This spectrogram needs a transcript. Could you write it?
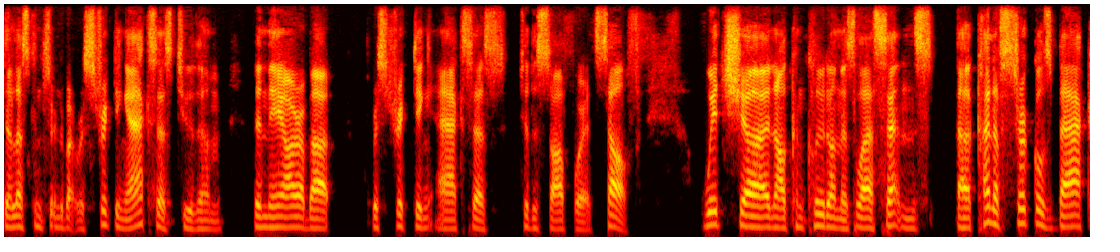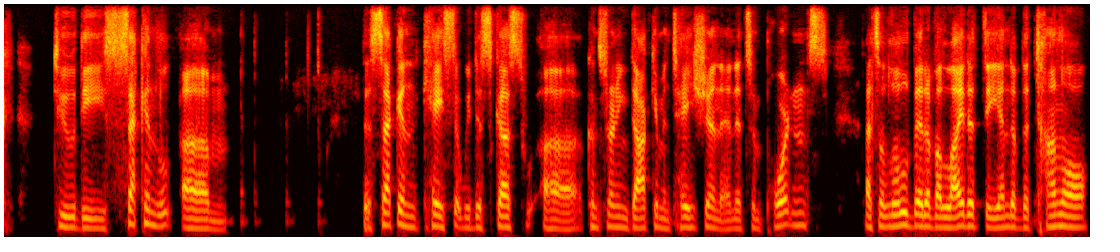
they're less concerned about restricting access to them than they are about restricting access to the software itself, which, uh, and I'll conclude on this last sentence, uh, kind of circles back to the second um, the second case that we discussed uh, concerning documentation and its importance. That's a little bit of a light at the end of the tunnel,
